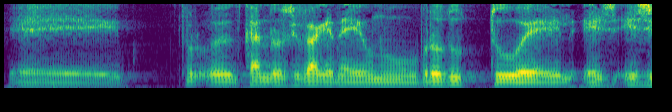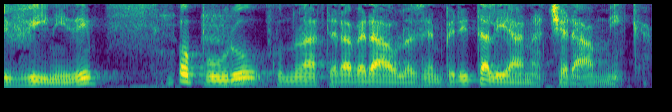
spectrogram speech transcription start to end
eh, quando si fa che è un prodotto esivinidi oppure, con un'altra parola sempre italiana, ceramica.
